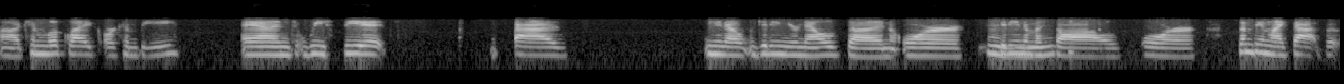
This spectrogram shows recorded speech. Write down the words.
uh, can look like or can be. And we see it as, you know, getting your nails done or getting a Mhm. massage or something like that. But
